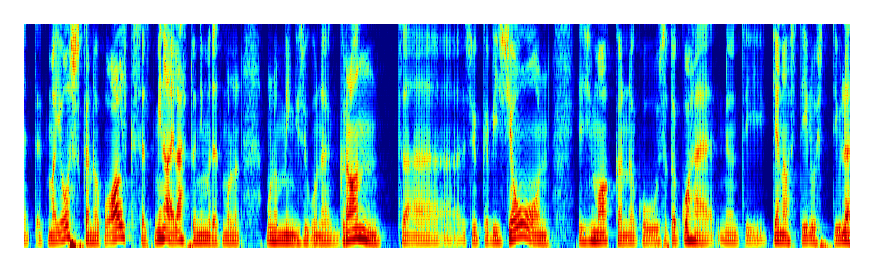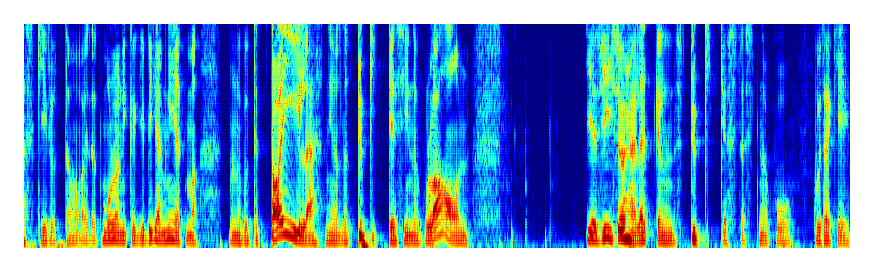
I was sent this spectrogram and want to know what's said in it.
et, et ma ei oska nagu algselt, mina ei lähtu niimoodi, et mul on, mul on mingisugune grand äh, sihuke visioon ja siis ma hakkan nagu seda kohe niimoodi kenasti ilusti üles kirjutama, vaid et mul on ikkagi pigem nii, et ma, ma nagu detaile nii-öelda tükikesi nagu laon. ja siis ühel hetkel nendest tükikestest nagu kuidagi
